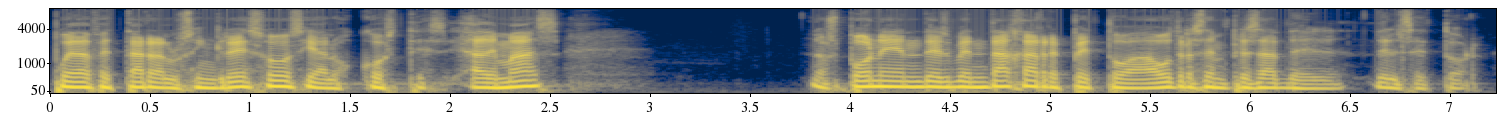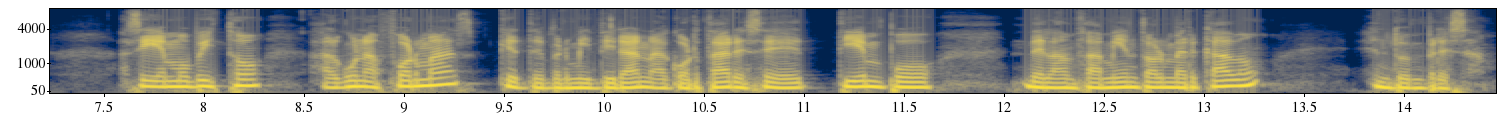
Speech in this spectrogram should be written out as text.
puede afectar a los ingresos y a los costes. Además, nos pone en desventaja respecto a otras empresas del, sector. Así hemos visto algunas formas que te permitirán acortar ese tiempo de lanzamiento al mercado en tu empresa.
